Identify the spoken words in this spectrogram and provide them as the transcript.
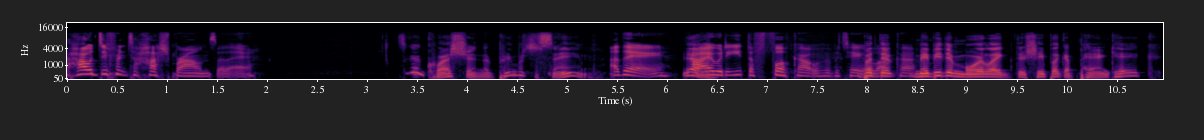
how different to hash browns are they? It's a good question. They're pretty much the same, Are they? Yeah. I would eat the fuck out of a potato but they're, latke. maybe they're more like they're shaped like a pancake,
